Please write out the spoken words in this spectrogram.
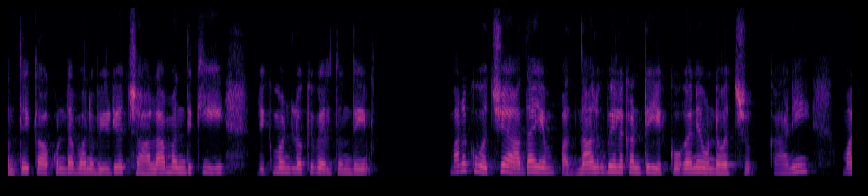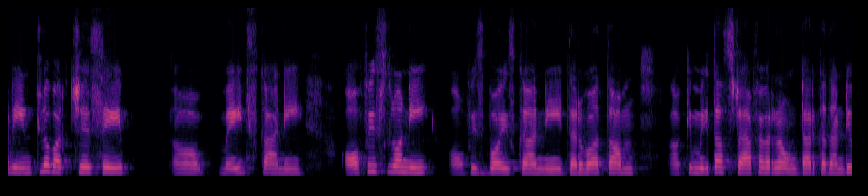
అంతేకాకుండా మన వీడియో చాలామందికి రికమెండ్లోకి వెళ్తుంది. మనకు వచ్చే ఆదాయం పద్నాలుగు వేల కంటే ఎక్కువగానే ఉండవచ్చు. కానీ మన ఇంట్లో వర్క్ చేసే మెయిడ్స్ కానీ ఆఫీస్లోని ఆఫీస్ బాయ్స్ కానీ తర్వాత మిగతా స్టాఫ్ ఎవరైనా ఉంటారు కదండి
